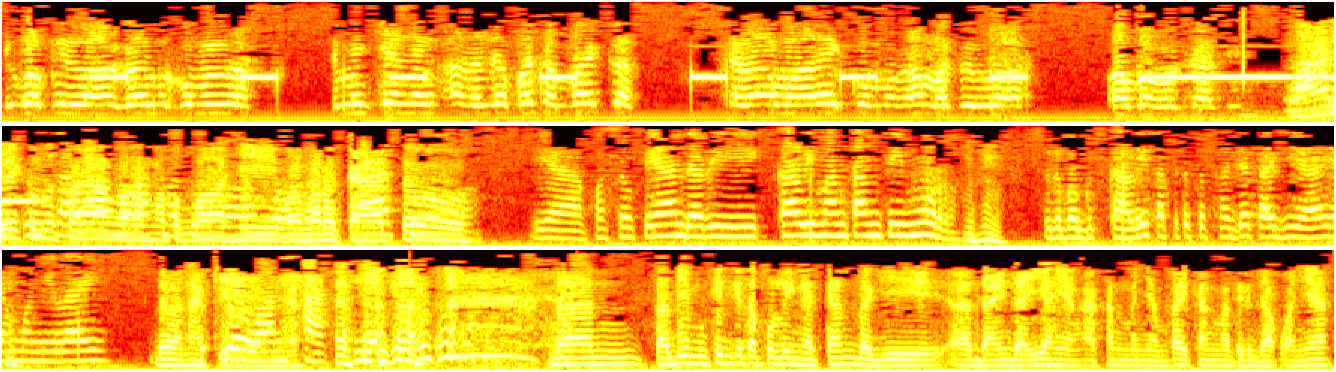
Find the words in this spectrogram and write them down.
ikhwafillah rahimakumullah demikian yang anda dapat sampaikan. Assalamualaikum warahmatullahi wabarakatuh. Waalaikumsalam warahmatullahi wabarakatuh. Ya, Pak Sofian dari Kalimantan Timur. Sudah bagus sekali, tapi tetap saja Kak Jia yang menilai Dewan Hakim. Dewan ya. Hakim. Dan tadi mungkin kita perlu ingatkan bagi uh, dai daiyah yang akan menyampaikan materi dakwanya,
